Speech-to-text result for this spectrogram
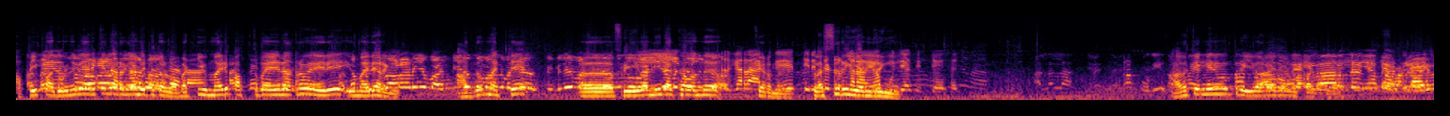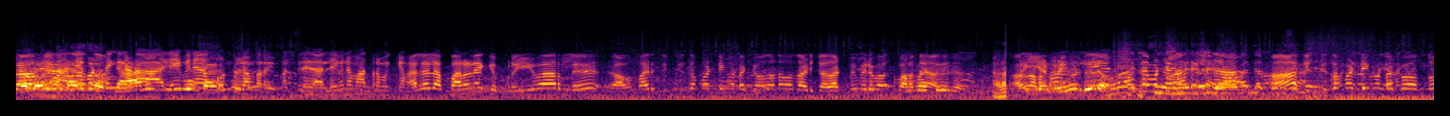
അപ്പൊ ഈ പതിമൂന്ന് പേർക്കല്ലേ ഇറങ്ങാൻ പറ്റത്തുള്ളൂ. ബട്ട് ഇവന്മാര് പത്ത് പതിനാറ് പേര് ഇവന്മാര് ഇറങ്ങി. അതും മറ്റേ ഫ്രീ വണ്ടിയിലൊക്കെ വന്ന് കയറുന്നത് പ്ലസ് റീ എൻട്രിങ് അതൊക്കെ എങ്ങനെ ഫ്രീ അല്ലല്ല പറഞ്ഞേക്ക്. പ്രീവാറിൽ അവന്മാര് സിറ്റിസൺ വണ്ടിയും കൊണ്ടൊക്കെ വന്നാണ് വന്ന് അടിച്ചത്. അത് അഡ്മിൻ വരുമ്പോ പറഞ്ഞാൽ ആ സിറ്റിസൺ വണ്ടിയും കൊണ്ടൊക്കെ വന്നു.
